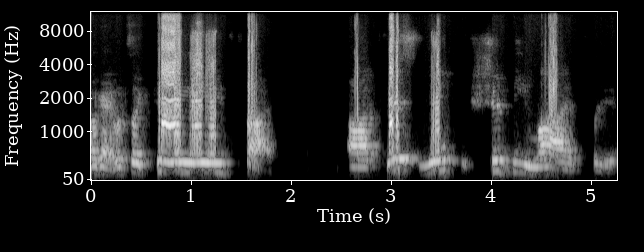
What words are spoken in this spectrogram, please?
Okay, looks like pin five. Uh, this link should be live for you.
